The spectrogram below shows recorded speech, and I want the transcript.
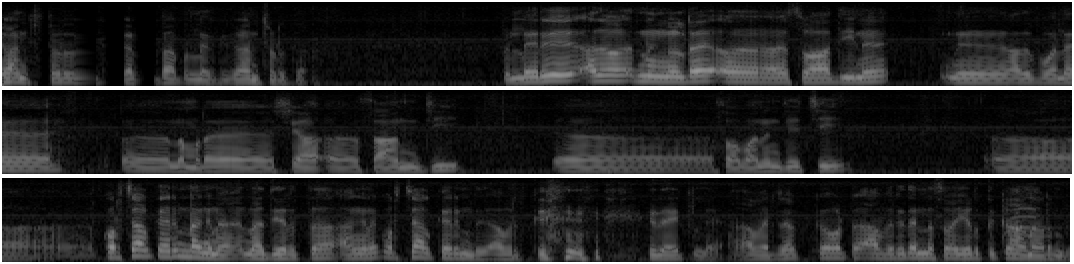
കാണിച്ചു കൊടുക്കട്ടാ പിള്ളേർക്ക് കാണിച്ചു കൊടുക്ക. പിള്ളേര് അത് നിങ്ങളുടെ സ്വാധീന അതുപോലെ നമ്മുടെ സാംജി സോപാനം ചേച്ചി കുറച്ച് ആൾക്കാരുണ്ട് അങ്ങനെ നദീർത്ത അങ്ങനെ കുറച്ച് ആൾക്കാരുണ്ട് അവർക്ക് ഇതായിട്ടുള്ള. അവരുടെ ഒക്കെ ഓട്ട അവർ തന്നെ സ്വയം എടുത്ത് കാണാറുണ്ട്.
